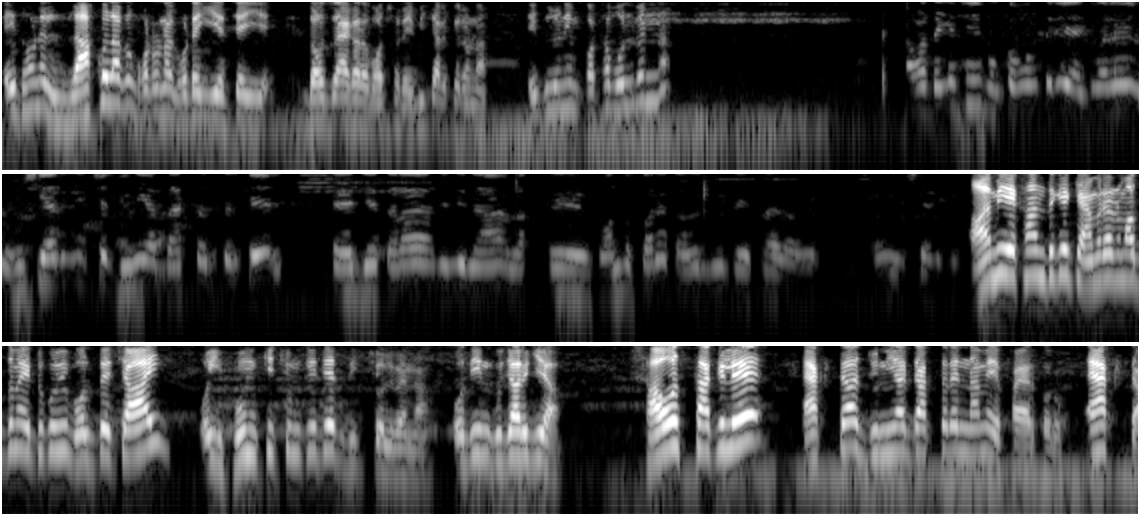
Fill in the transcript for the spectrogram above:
এই ধরনের লাখো লাখো ঘটনা ঘটে গিয়েছে এই দশ এগারো বছরে বিচার পেল না। এগুলো নিয়ে কথা বলবেন না? আমরা দেখেছি মুখ্যমন্ত্রী একবারে হুঁশিয়ারি দিচ্ছে জুনিয়র ডাক্তারদেরকে যে তারা যদি না বন্ধ করে তাদের বিরুদ্ধে এফআইআর হবে। আমি এখান থেকে ক্যামেরার মাধ্যমে এটুকুই বলতে চাই ওই হুমকি চুমকি দিয়ে দিক চলবে না। ওদিন গুজার গিয়া। সাহস থাকলে একটা জুনিয়র ডাক্তারের নামে এফআইআর করো একটা।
